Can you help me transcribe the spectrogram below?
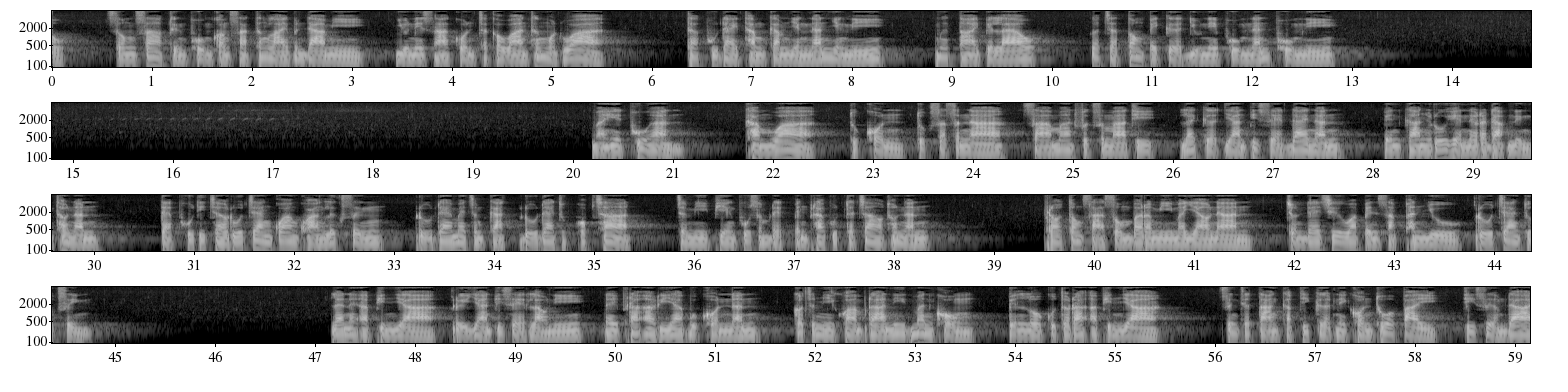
ทรงทราบถึงภูมิของสัตว์ทั้งหลายบรรดามี อยู่ในสากลจักรวาลทั้งหมดว่า ถ้าผู้ใดทำกรรมอย่างนั้นอย่างนี้ เมื่อตายไปแล้ว ก็จะต้องไปเกิดอยู่ในภูมินั้นภูมินี้ หมายเหตุผู้อ่านคำว่า ทุกคนทุกศาสนาสามารถฝึกสมาธิและเกิดญาณพิเศษได้นั้น เป็นการรู้เห็นในระดับหนึ่งเท่านั้น แต่ผู้ที่จะรู้แจ้งกว้างขวางลึกซึ้ง รู้ได้ไม่จำกัด รู้ได้ทุกภพชาติ จะมีเพียงผู้สำเร็จเป็นพระพุทธเจ้าเท่านั้น เพราะต้องสะสมบารมีมายาวนาน จนได้ชื่อว่าเป็นสัพพัญยูรู้แจ้งทุกสิ่ง และในอภิญญาหรือญาณพิเศษเหล่านี้ในพระอริยบุคคลนั้น ก็จะมีความปราณีตมั่นคง เป็นโลกุตระอภิญญา ซึ่งจะต่างกับที่เกิดในคนทั่วไปที่เสื่อมได้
